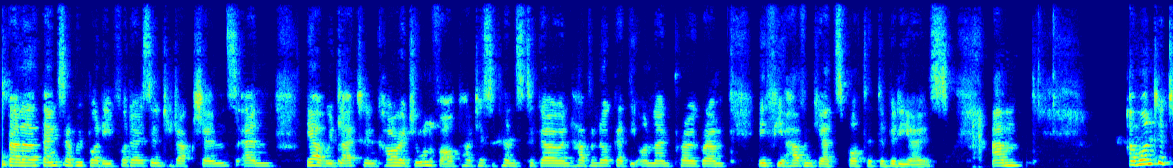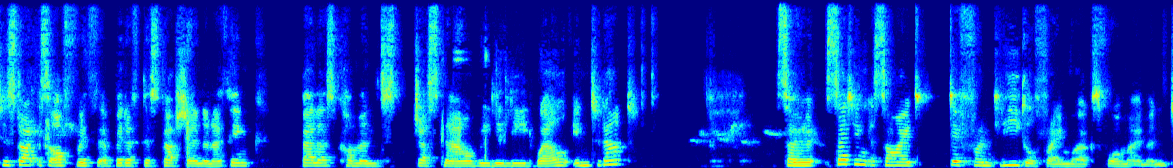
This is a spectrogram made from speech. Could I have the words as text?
Bella. Thanks, everybody, for those introductions. And yeah, we'd like to encourage all of our participants to go and have a look at the online program if you haven't yet spotted the videos. Um, I wanted to start us off with a bit of discussion, and I think Bella's comments just now really lead well into that. So setting aside different legal frameworks for a moment,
